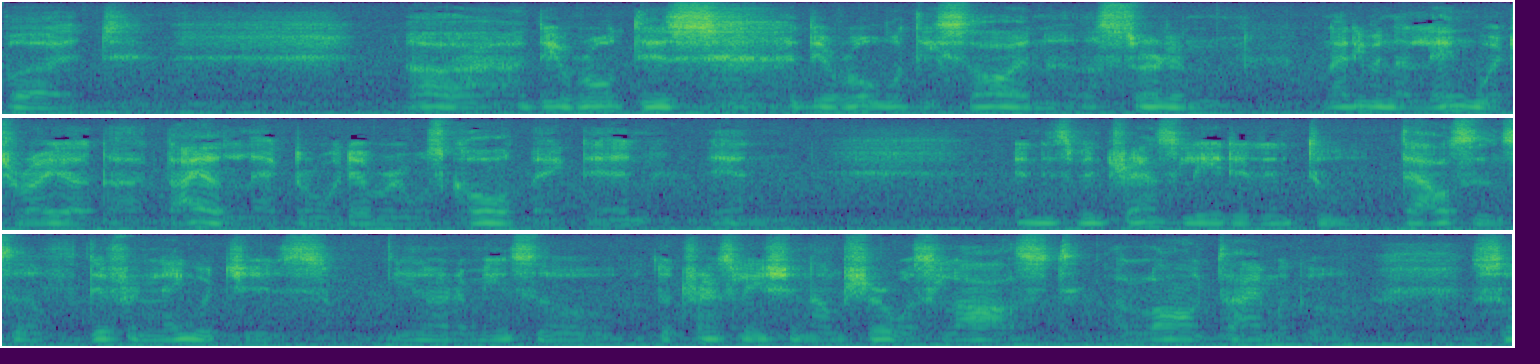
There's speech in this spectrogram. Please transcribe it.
But uh, they wrote this. They wrote what they saw in a certain not even a language, right? A, a, dialect or whatever it was called back then, and and it's been translated into thousands of different languages. You know what I mean? So the translation, I'm sure, was lost a long time ago. So,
